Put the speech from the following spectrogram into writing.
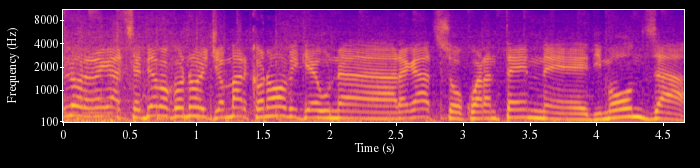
Allora ragazzi abbiamo con noi Gianmarco Novi che è un eh, ragazzo quarantenne di Monza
